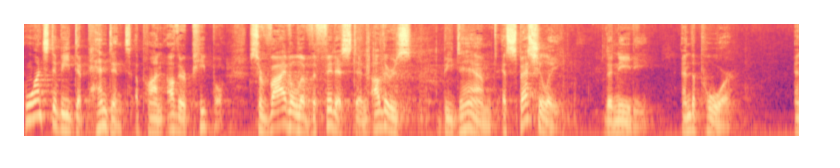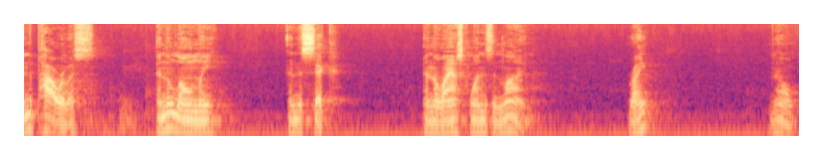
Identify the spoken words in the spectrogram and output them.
Who wants to be dependent upon other people? Survival of the fittest and others be damned, especially the needy and the poor and the powerless and the lonely and the sick and the last ones in line. Right? No.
